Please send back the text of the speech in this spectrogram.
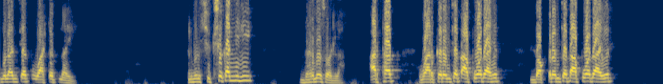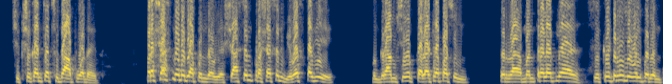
मुलांच्यात वाटत नाही. आणि म्हणून शिक्षकांनीही धर्म सोडला. अर्थात वारकऱ्यांच्यात अपवाद आहेत डॉक्टरांच्यात अपवाद आहेत शिक्षकांच्यात सुद्धा अपवाद आहेत. प्रशासनामध्ये आपण जाऊया. शासन प्रशासन व्यवस्था जी आहे मग ग्रामसेवक तलाठ्यापासून तर मंत्रालयातल्या सेक्रेटरी लेवल पर्यंत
